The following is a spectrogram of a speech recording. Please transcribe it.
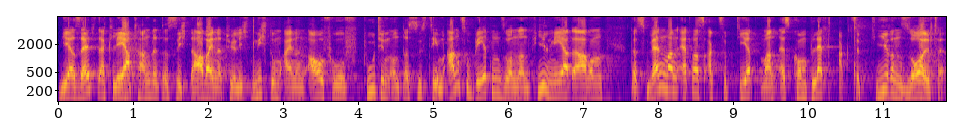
Er selbst erklärt, handelt es sich dabei natürlich nicht um einen Aufruf, Putin und das System anzubeten, sondern vielmehr darum, dass wenn man etwas akzeptiert, man es komplett akzeptieren sollte.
